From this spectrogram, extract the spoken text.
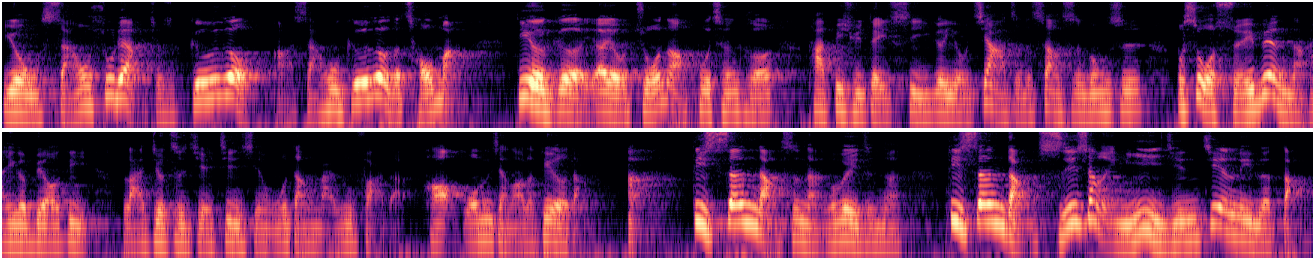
用散户数量就是割肉啊，散户割肉的筹码。第二个要有左脑护城河，它必须得是一个有价值的上市公司，不是我随便拿一个标的来就直接进行五档买入法的。好，我们讲到了第二档，第三档是哪个位置呢？第三档实际上你已经建立了大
